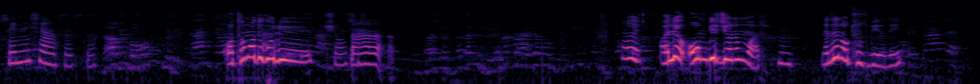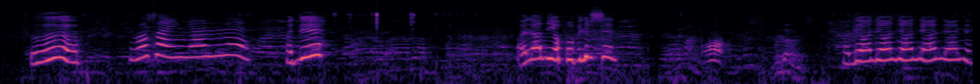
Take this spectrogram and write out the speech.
Senin şanslısın. Atamadı golü. Şans. Sana Ay, Ali 11 canım var. Hı. Neden 31 değil? Rosa engelli. hadi. Ali hadi yapabilirsin. Hadi hadi hadi hadi hadi hadi.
